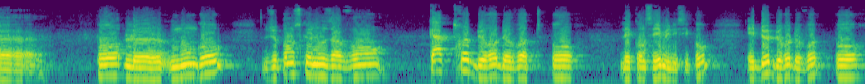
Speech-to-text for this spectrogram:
euh, pour le Mungo, je pense que nous avons quatre bureaux de vote pour les conseillers municipaux et deux bureaux de vote pour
